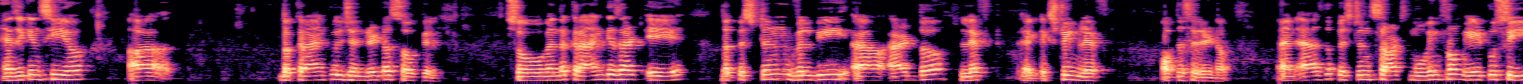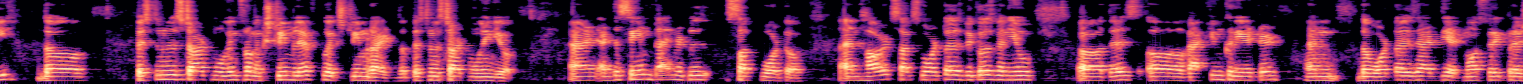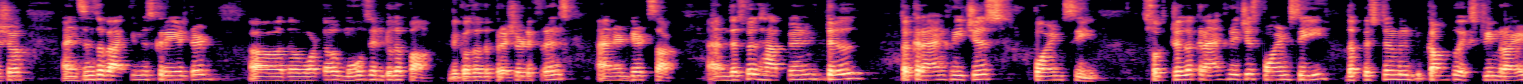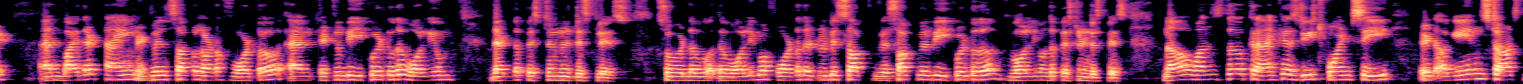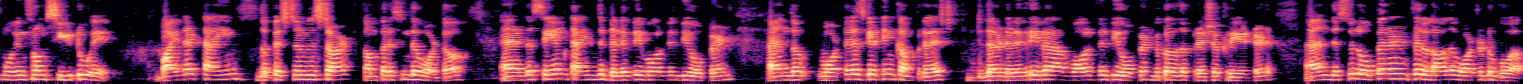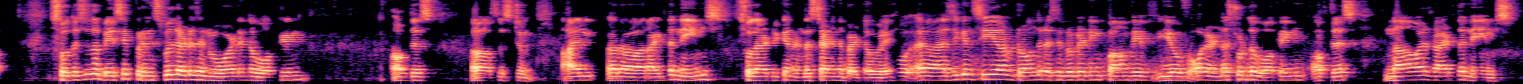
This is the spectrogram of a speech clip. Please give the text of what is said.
As you can see here uh, the crank will generate a circle. So when the crank is at A the piston will be uh, at the left extreme left of the cylinder and as the piston starts moving from A to C the piston will start moving from extreme left to extreme right. The piston will start moving here. And at the same time it will suck water. And how it sucks water is because when you uh, there's a vacuum created and the water is at the atmospheric pressure. And since the vacuum is created uh, the water moves into the pump because of the pressure difference and it gets sucked. And this will happen till the crank reaches point C so till the crank reaches point C the piston will come to extreme right and by that time it will suck a lot of water and it will be equal to the volume that the piston will displace. So the, the volume of water that will be sucked, sucked will be equal to the volume of the piston displaced. Now once the crank has reached point C it again starts moving from C to A by that time the piston will start compressing the water and at the same time the delivery valve will be opened and the water is getting compressed the delivery valve will be opened because of the pressure created and this will open and will allow the water to go up so this is the basic principle that is involved in the working of this uh, system. I'll uh, write the names so that you can understand in a better way. So, uh, as you can see, I've drawn the reciprocating pump. We've, you've all understood the working of this. Now I'll write the names.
